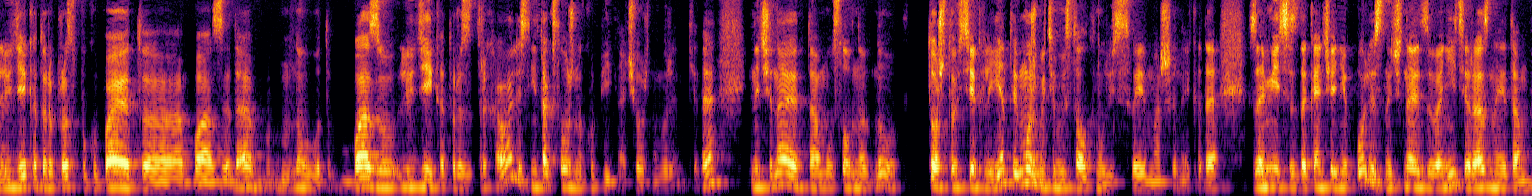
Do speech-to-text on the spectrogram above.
людей, которые просто покупают а, базы, да, ну вот базу людей, которые застраховались, не так сложно купить на черном рынке, да, начинают там условно, ну, то, что все клиенты, может быть, и вы столкнулись со своей машиной, когда за месяц до окончания полиса начинают звонить и разные там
